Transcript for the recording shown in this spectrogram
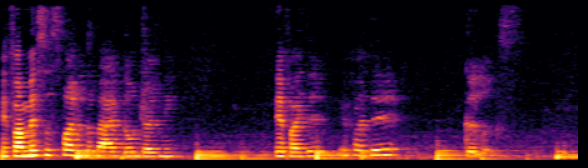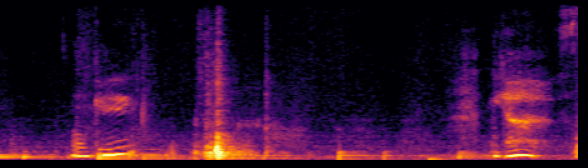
If I miss a spot in the bag, don't judge me. If I did, if I did, good looks. Okay. Yes.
